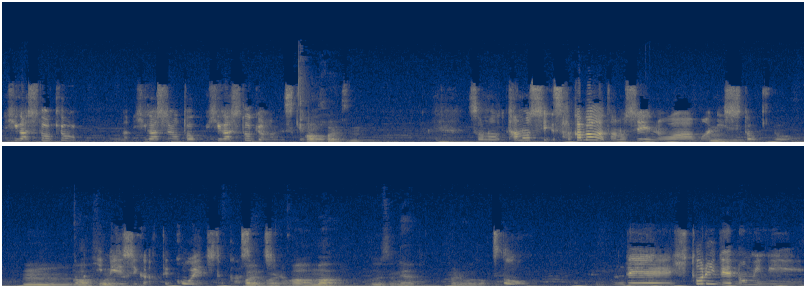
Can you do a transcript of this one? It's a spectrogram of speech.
東東京な東のと東東京なんですけど、あはい。うん。その楽しい酒場が楽しいのは、まあ、うん。西東京、うーん。あイメージがあって高円寺とかはいはい。そっちの、あまあそうですよね。なるほど。そう。で一人で飲みに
